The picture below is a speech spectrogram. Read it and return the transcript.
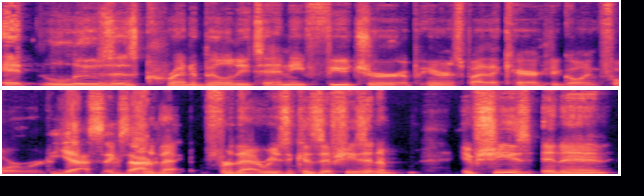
it, loses credibility to any future appearance by the character going forward. Yes, exactly. For that for that reason, because if she's in a if she's in an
